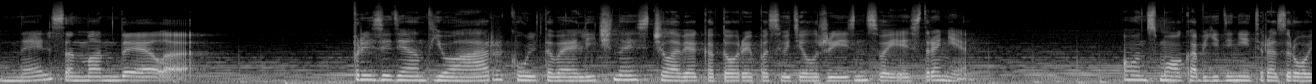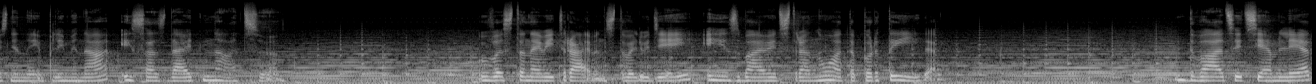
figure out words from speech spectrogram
Нельсон Мандела. Президент ЮАР – культовая личность, человек, который посвятил жизнь своей стране. Он смог объединить разрозненные племена и создать нацию. Восстановить равенство людей и избавить страну от апартеида – 27 лет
